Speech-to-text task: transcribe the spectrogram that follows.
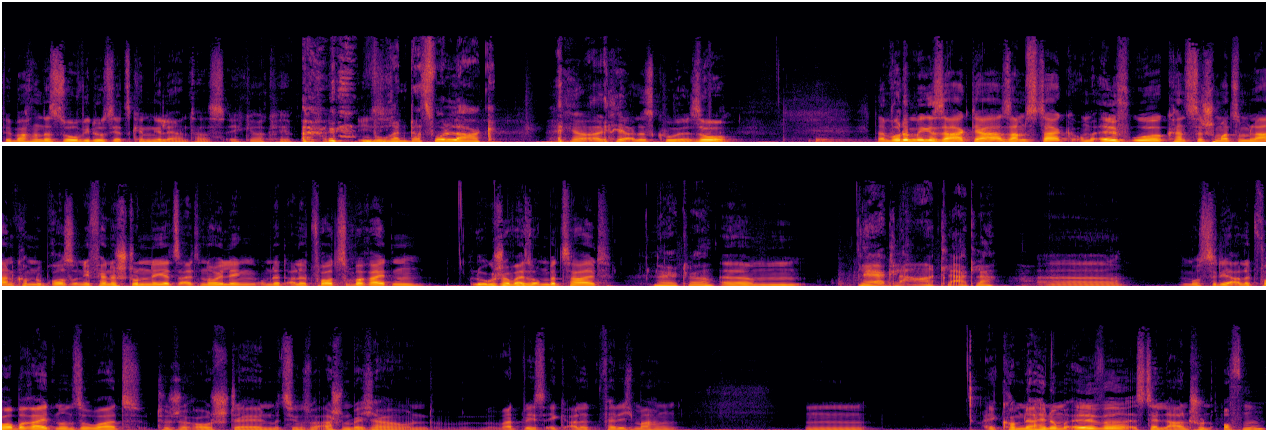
Wir machen das so, wie du es jetzt kennengelernt hast. Ich, okay, perfekt. Easy. Woran das wohl lag? Ja, okay, alles cool. So. Dann wurde mir gesagt, ja, Samstag um 11 Uhr kannst du schon mal zum Laden kommen. Du brauchst ungefähr eine Stunde jetzt als Neuling, um das alles vorzubereiten. Logischerweise unbezahlt. Na ja, klar. Ähm, Ja, klar, klar, klar. äh, musst du dir alles vorbereiten und sowas, Tische rausstellen, beziehungsweise Aschenbecher und was weiß ich, alles fertig machen. Hm, ich komme da hin um 11 Uhr, ist der Laden schon offen.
